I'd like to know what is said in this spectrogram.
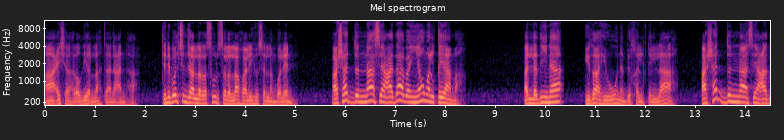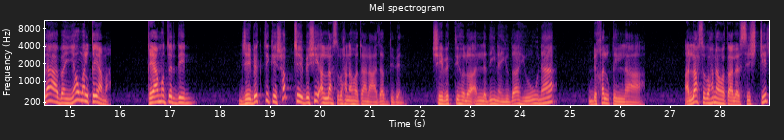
আয়সা রাজি আল্লাহ আনহা তিনি বলছেন যে আল্লাহ রসুল সাল্লাহ আলী হুসাল্লাম বলেন আসাদুন্নাসে আদাব ইয়াউমাল কিয়ামা আল্লাদিনা ইউদাহিউন বিখালকিল্লাহ আসাদুন্নাসে আদাব ইয়াউমাল কিয়ামা কেয়ামতের দিন যে ব্যক্তিকে সবচেয়ে বেশি আল্লাহ সুবাহ আজাব দিবেন সেই ব্যক্তি হলো আল্লাদিনা বেখালকিল্লাহ আল্লাহ সুবাহ সৃষ্টির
